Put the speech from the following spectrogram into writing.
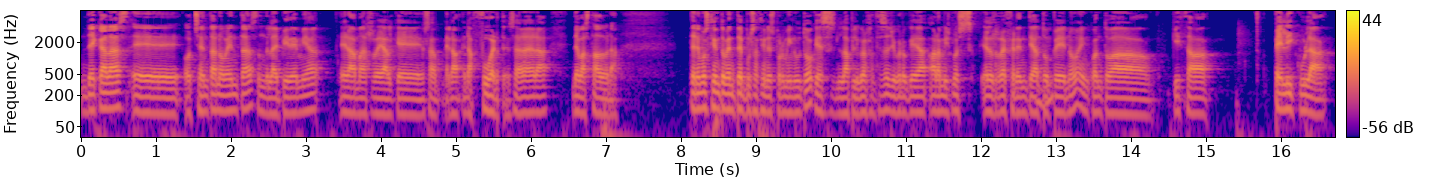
décadas eh, 80, 90, donde la epidemia era más real que, o sea, era, era fuerte, o sea, era devastadora. Tenemos 120 pulsaciones por minuto, que es la película francesa, yo creo que ahora mismo es el referente a tope, ¿no? En cuanto a quizá película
